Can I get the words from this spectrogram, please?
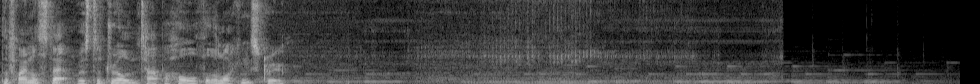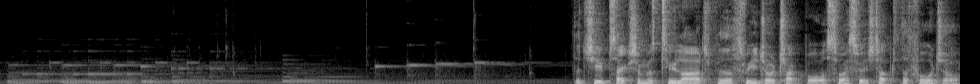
The final step was to drill and tap a hole for the locking screw. The tube section was too large for the 3-jaw chuck bore, so I switched up to the 4-jaw.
